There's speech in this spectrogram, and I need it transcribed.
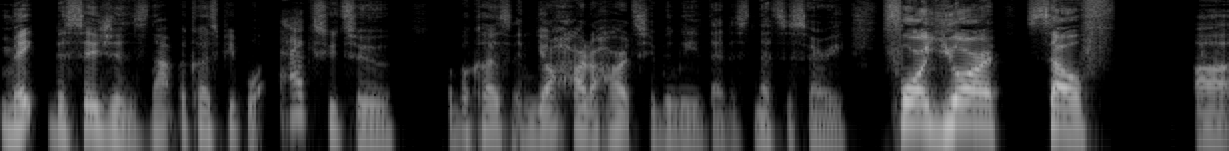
Make decisions not because people ask you to, but because in your heart of hearts you believe that it's necessary for your self uh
